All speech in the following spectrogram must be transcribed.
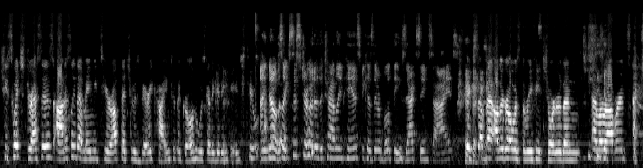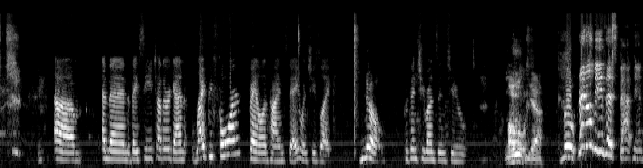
She switched dresses. Honestly, that made me tear up that she was very kind to the girl who was going to get engaged to. I know. It's like Sisterhood of the Traveling Pants because they were both the exact same size. Except that other girl was three feet shorter than Emma Roberts. um, and then they see each other again right before Valentine's Day when she's like, no. But then she runs into oh yeah, Luke. Riddle me this, Batman.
